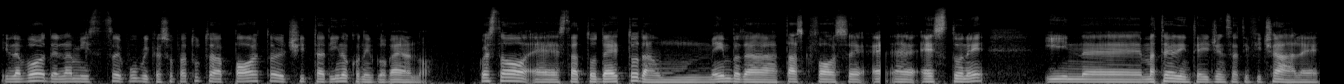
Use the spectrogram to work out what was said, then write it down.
il lavoro dell'amministrazione pubblica e soprattutto il rapporto del cittadino con il governo. Questo è stato detto da un membro della task force eh, estone in eh, materia di intelligenza artificiale.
